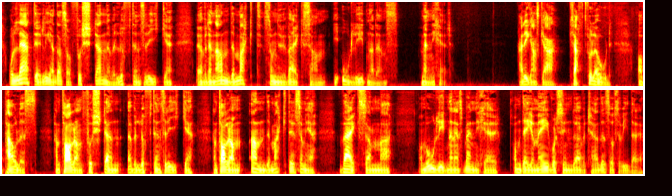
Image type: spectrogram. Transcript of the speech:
och lät er ledas av fursten över luftens rike, över den andemakt som nu är verksam i olydnadens människor. Här är ganska kraftfulla ord av Paulus. Han talar om försten över luftens rike. Han talar om andemakter som är verksamma. Om olydnadens människor. Om dig och mig, vår synd och överträdelse och så vidare.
